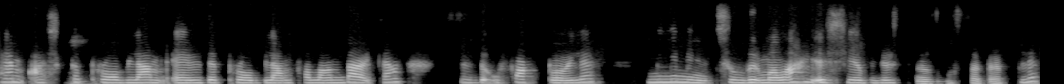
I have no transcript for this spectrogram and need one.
hem aşkta problem, evde problem falan derken siz de ufak böyle mini mini çıldırmalar yaşayabilirsiniz bu sebeple.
